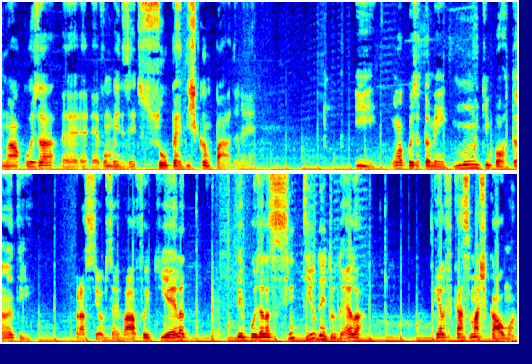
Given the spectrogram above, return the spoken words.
não é uma coisa, é, é, é, vamos bem dizer, super descampada, né? E uma coisa também muito importante para se observar foi que ela, depois ela sentiu dentro dela que ela ficasse mais calma,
